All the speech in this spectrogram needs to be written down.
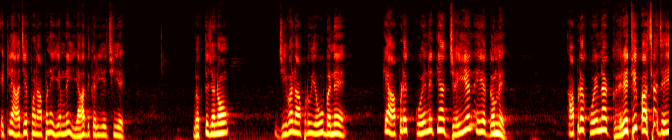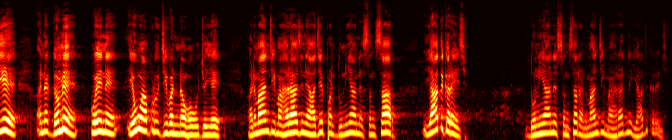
એટલે આજે પણ આપણે એમને યાદ કરીએ છીએ. ભક્તજનો, જીવન આપણું એવું બને કે આપણે કોઈને ત્યાં જઈએ ને એ ગમે. આપણે કોઈના ઘરેથી પાછા જઈએ અને ગમે કોઈને એવું આપણું જીવન ન હોવું જોઈએ. હનુમાનજી મહારાજને આજે પણ દુનિયા અને સંસાર યાદ કરે છે. દુનિયા અને સંસાર હનુમાનજી મહારાજને યાદ કરે છે.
